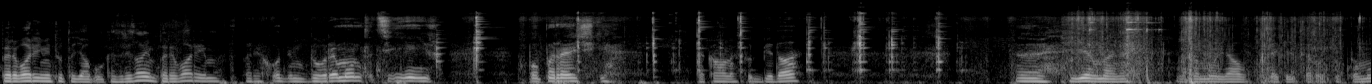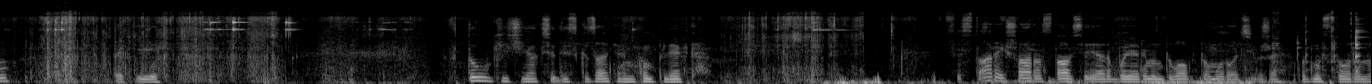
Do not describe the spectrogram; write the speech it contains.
Переварюємо тут яблука. Зрізаємо, переварюємо. Переходимо до ремонту цієї ж поперечки. Така у нас тут біда. Е, є в мене, замовляв декілька років тому такі втулки, чи як сюди сказати, ремкомплект. Старий шар остався, я, бо я ремонтував в тому році вже одну сторону.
